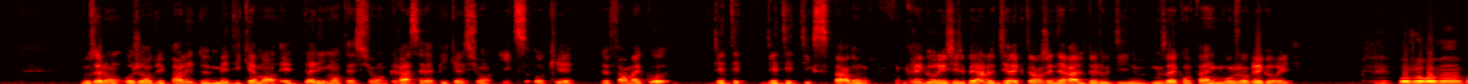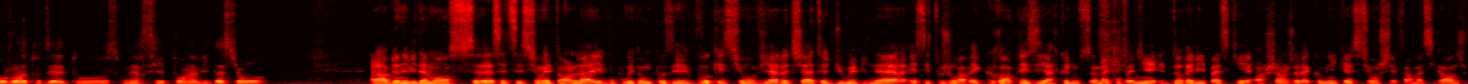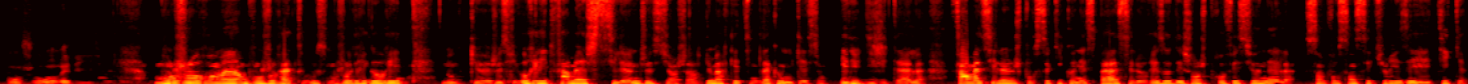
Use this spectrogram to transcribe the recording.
Nous allons aujourd'hui parler de médicaments et d'alimentation grâce à l'application It's OK de Pharmaco Diététics, pardon. Grégory Gilbert, le directeur général de nous, nous accompagne. Bonjour Grégory. Bonjour Romain, bonjour à toutes et à tous. Merci pour l'invitation. Alors bien évidemment, cette session est en live. Vous pouvez donc poser vos questions via le chat du webinaire et c'est toujours avec grand plaisir que nous sommes accompagnés d'Aurélie Pasquier en charge de la communication chez Pharmacy Lounge. Bonjour Aurélie. Bonjour Romain, bonjour à tous, bonjour Grégory. Donc euh, je suis Aurélie de Pharmacy Lounge, je suis en charge du marketing, de la communication et du digital. Pharmacy Lounge, pour ceux qui connaissent pas, c'est le réseau d'échanges professionnels 100% sécurisé et éthique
